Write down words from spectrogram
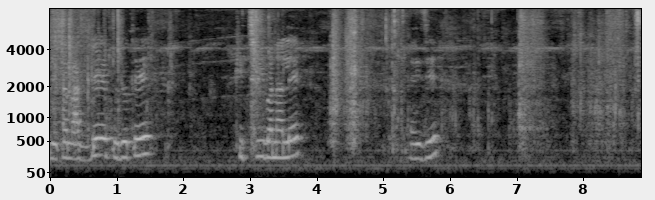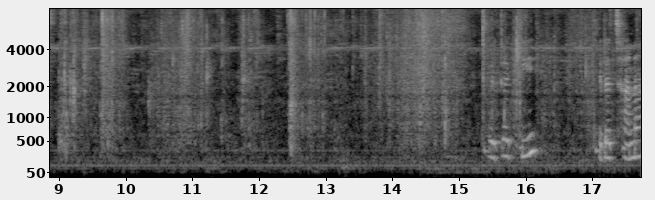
যেটা লাগবে পুজোতে, খিচড়ি বানালে। এই যে। এটা কি? এটা ছানা।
